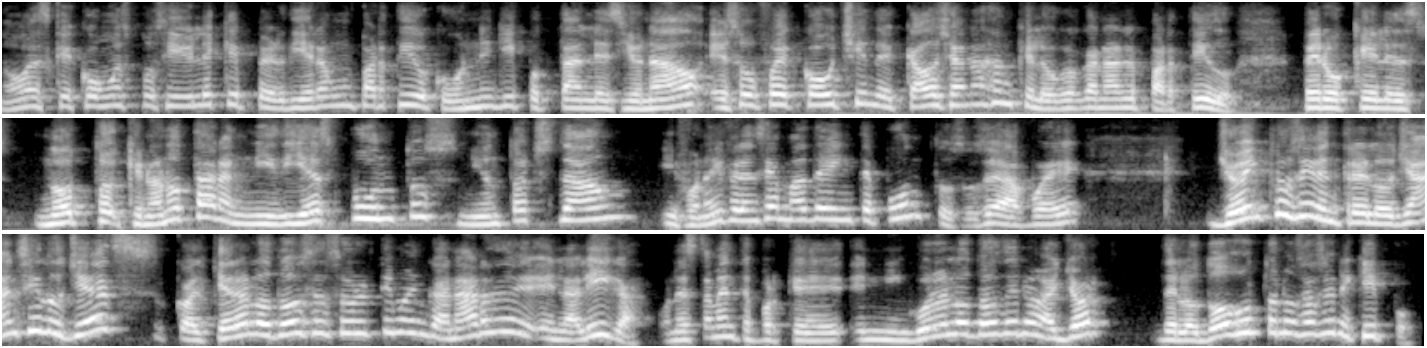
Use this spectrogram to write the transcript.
No, es que cómo es posible que perdieran un partido con un equipo tan lesionado. Eso fue coaching de Kyle Shanahan que logró ganar el partido, pero que les no, que no anotaran ni 10 puntos ni un touchdown y fue una diferencia de más de 20 puntos. O sea, fue yo inclusive entre los Giants y los Jets, cualquiera de los dos es el último en ganar en la liga, honestamente, porque en ninguno de los dos de Nueva York, de los dos juntos no se hace un equipo,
